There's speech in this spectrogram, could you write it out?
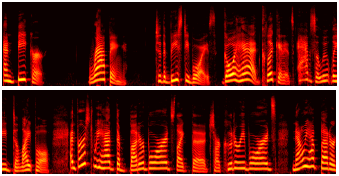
and Beaker. Rapping to the Beastie Boys. Go ahead, click it. It's absolutely delightful. And first we had the butter boards, like the charcuterie boards. Now we have butter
